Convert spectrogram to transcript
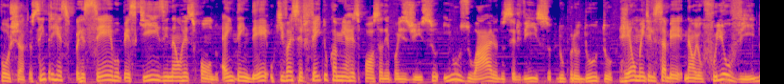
Poxa, eu sempre recebo pesquisa e não respondo. É entender o que vai ser feito com a minha resposta depois disso e o usuário do serviço, do produto, realmente ele saber, não, eu fui ouvido,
